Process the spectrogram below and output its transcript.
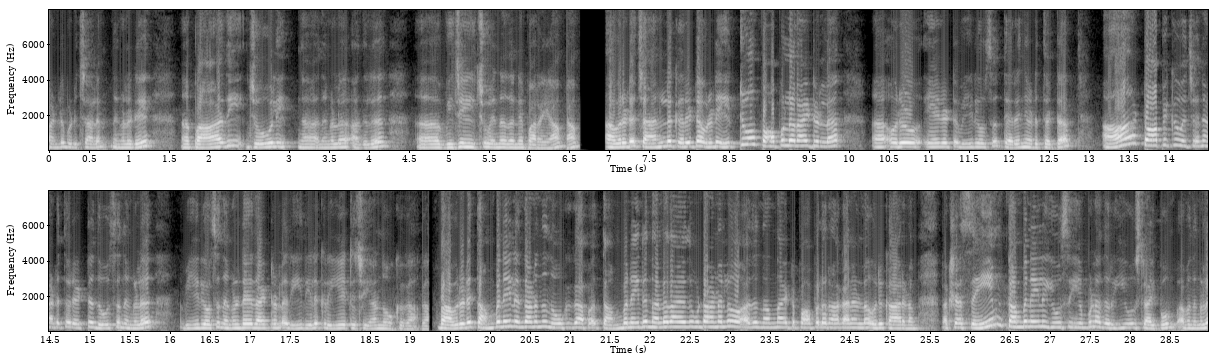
കണ്ടുപിടിച്ചാലും നിങ്ങളുടെ പാതി ജോലി നിങ്ങൾ അതിൽ വിജയിച്ചു എന്ന് തന്നെ പറയാം. അവരുടെ ചാനലിൽ കയറിയിട്ട് അവരുടെ ഏറ്റവും പോപ്പുലറായിട്ടുള്ള ഒരു ഏഴെട്ട് വീഡിയോസ് തിരഞ്ഞെടുത്തിട്ട് ആ ടോപ്പിക്ക് വെച്ച് തന്നെ അടുത്തൊരു എട്ട് ദിവസം നിങ്ങൾ വീഡിയോസ് നിങ്ങളുടേതായിട്ടുള്ള രീതിയിൽ ക്രിയേറ്റ് ചെയ്യാൻ നോക്കുക. അപ്പോൾ അവരുടെ തമ്പനയിൽ എന്താണെന്ന് നോക്കുക. അപ്പോൾ തമ്പനയിൽ നല്ലതായത് കൊണ്ടാണല്ലോ അത് നന്നായിട്ട് പോപ്പുലർ ആകാനുള്ള ഒരു കാരണം. പക്ഷേ സെയിം തമ്പനയിൽ യൂസ് ചെയ്യുമ്പോൾ അത് റീയൂസ്ഡ് ആയിപ്പോവും അപ്പോൾ നിങ്ങൾ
